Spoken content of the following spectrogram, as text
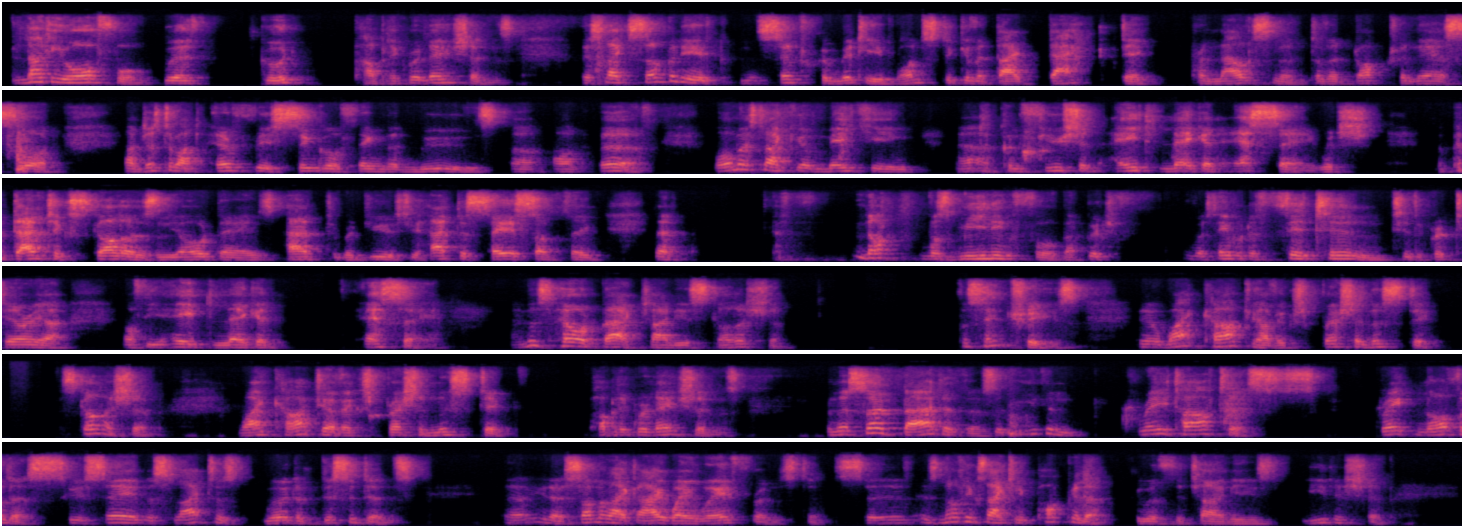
bloody awful with good public relations. It's like somebody in the Central Committee wants to give a didactic pronouncement of a doctrinaire sort on just about every single thing that moves uh, on Earth, almost like you're making a Confucian eight-legged essay, which the pedantic scholars in the old days had to produce. You had to say something that not was meaningful, but which was able to fit in to the criteria of the eight-legged essay. And this held back Chinese scholarship for centuries. You know, why can't you have expressionistic scholarship? Why can't you have expressionistic public relations? And they're so bad at this that even great artists, great novelists who say the slightest word of dissidence, uh, you know, someone like Ai Weiwei, for instance, uh, is not exactly popular with the Chinese leadership.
